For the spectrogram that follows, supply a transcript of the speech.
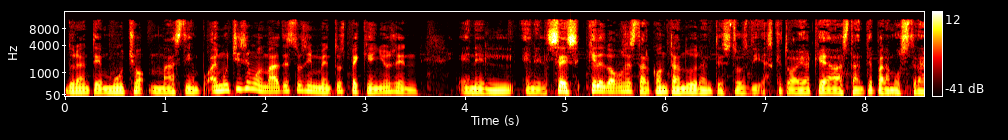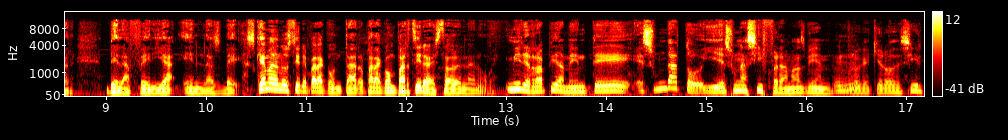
durante mucho más tiempo. Hay muchísimos más de estos inventos pequeños en, en, el, en el CES que les vamos a estar contando durante estos días, que todavía queda bastante para mostrar de la feria en Las Vegas. ¿Qué más nos tiene para contar, para compartir a esta hora en la nube? Mire, rápidamente, es un dato y es una cifra más bien, lo que quiero decir.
